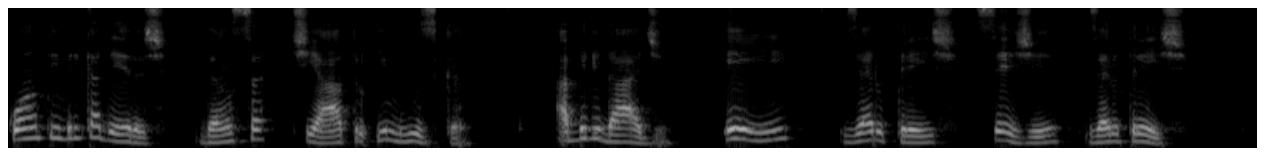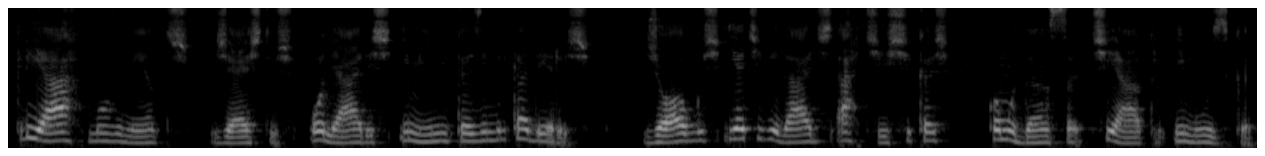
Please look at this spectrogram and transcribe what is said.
quanto em brincadeiras, dança, teatro e música. Habilidade, EI 03CG03. Criar movimentos, gestos, olhares e mímicas em brincadeiras, jogos e atividades artísticas como dança, teatro e música.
